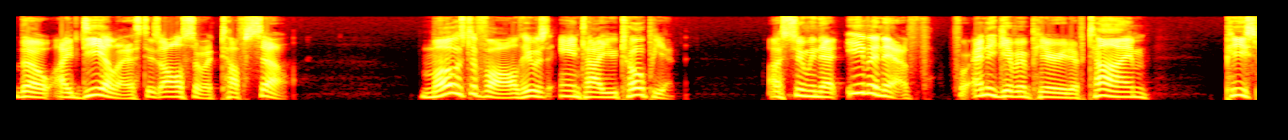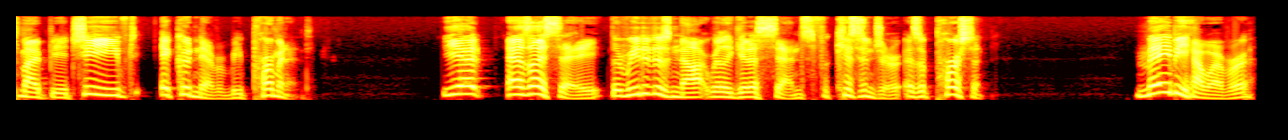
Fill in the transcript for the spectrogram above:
though idealist is also a tough sell. Most of all, he was anti utopian, assuming that even if, for any given period of time, peace might be achieved, it could never be permanent. Yet, as I say, the reader does not really get a sense for Kissinger as a person. Maybe, however,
